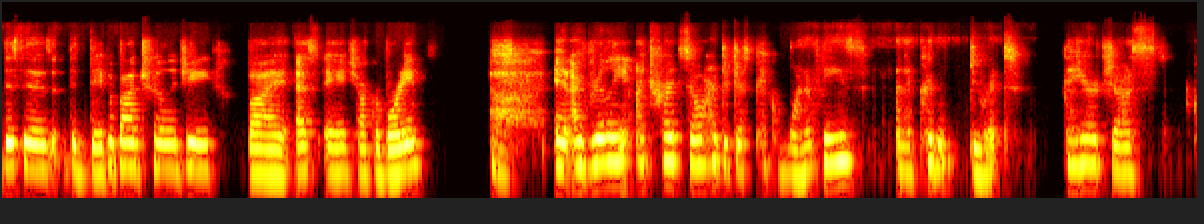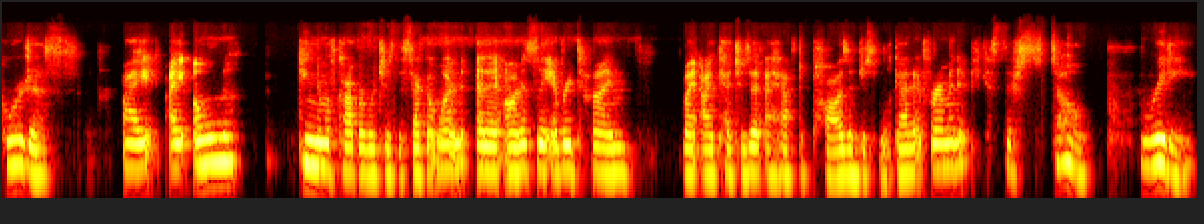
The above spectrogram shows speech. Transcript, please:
This is the Daevabad trilogy by S. A. Chakraborty. and I really I tried so hard to just pick one of these and I couldn't do it. They are just gorgeous. I I own Kingdom of Copper, which is the second one. And I honestly, every time my eye catches it, I have to pause and just look at it for a minute because they're so pretty.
